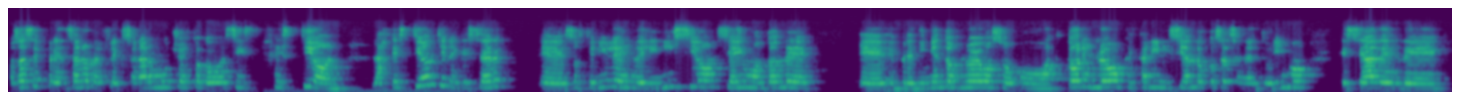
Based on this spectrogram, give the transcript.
nos hace pensar o reflexionar mucho esto que vos decís, gestión. La gestión tiene que ser eh, sostenible desde el inicio, si hay un montón de eh, emprendimientos nuevos o, actores nuevos que están iniciando cosas en el turismo, que sea desde,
